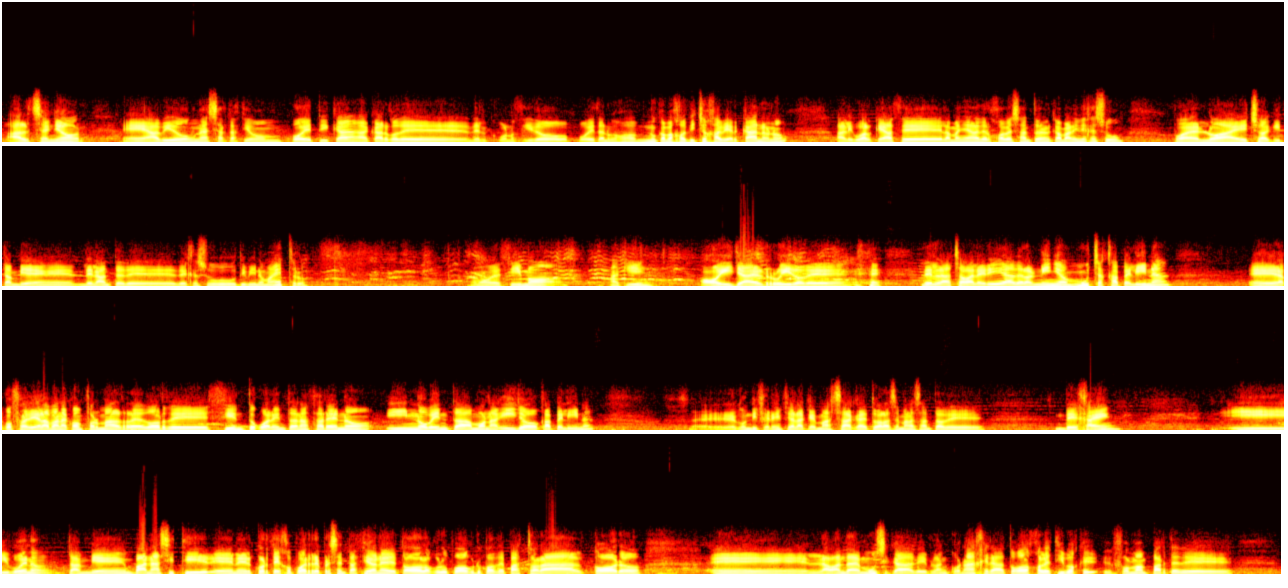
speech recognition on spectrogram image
al, Señor, eh, ha habido una exaltación poética a cargo del conocido poeta, nunca mejor dicho, Javier Cano, ¿no? Al igual que hace la mañana del Jueves Santo en el Camarín de Jesús, pues lo ha hecho aquí también eh, delante de, Jesús Divino Maestro. Como decimos, aquí oí ya el ruido de, de la chavalería, de los niños, muchas capelinas eh, la cofradía la van a conformar alrededor de 140 nazarenos y 90 monaguillos capelinas, eh, con diferencia la que más saca de toda la Semana Santa de, Jaén. Y bueno, también van a asistir en el cortejo pues representaciones de todos los grupos, grupos de pastoral, coro, eh, la banda de música de Blanco Nájera, todos los colectivos que forman parte de,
